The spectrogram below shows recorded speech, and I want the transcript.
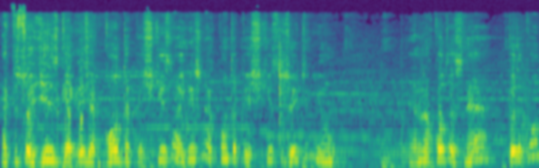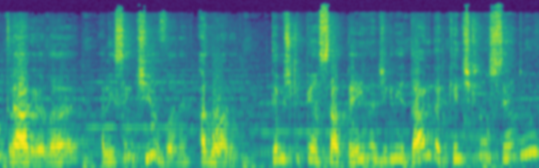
as pessoas dizem que a igreja é contra a pesquisa, não, a igreja não é contra pesquisa de jeito nenhum. Ela não é contra, né? Pelo contrário, ela, ela incentiva, né? Agora, temos que pensar bem na dignidade daqueles que estão sendo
